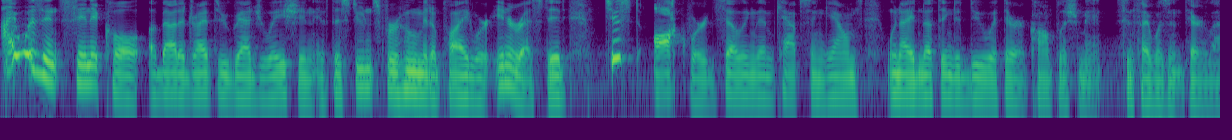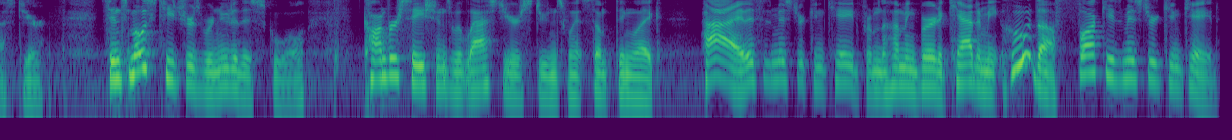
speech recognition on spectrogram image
I wasn't cynical about a drive through graduation if the students for whom it applied were interested, just awkward selling them caps and gowns when I had nothing to do with their accomplishment since I wasn't there last year. Since most teachers were new to this school, conversations with last year's students went something like, Hi, this is Mr. Kincaid from the Hummingbird Academy. Who the fuck is Mr. Kincaid?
